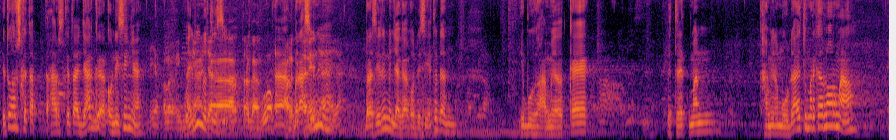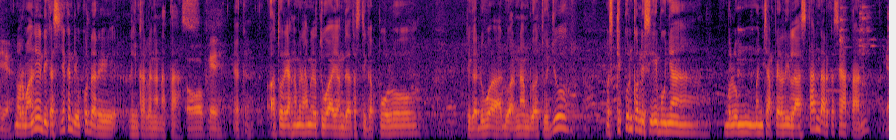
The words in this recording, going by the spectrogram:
itu harus kita harus kita jaga kondisinya. Iya, kalau Nah, ibunya ini aja nutrisi. terganggu, Nah, beras ini, janinnya, ya. beras ini menjaga kondisi itu dan ibu hamil kek, di treatment hamil muda itu mereka normal. Iya. Normalnya indikasinya kan diukur dari lingkar lengan atas. Oke. Ya kan? Atau yang hamil-hamil tua yang di atas 30, 32, 26, 27, meskipun kondisi ibunya belum mencapai lila standar kesehatan, Ya.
